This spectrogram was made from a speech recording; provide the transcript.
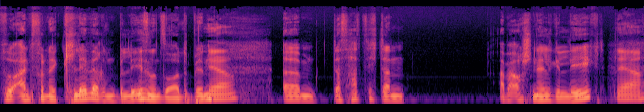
so ein von der cleveren, belesenen Sorte bin. Ja, Ähm, das hat sich dann aber auch schnell gelegt. ja.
